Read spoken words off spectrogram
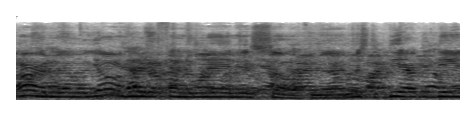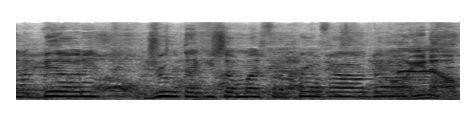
All right, man. Well, y'all heard it from the man himself, man. Mr. D after D in the building. Drew, thank you so much for the profile, dog. Oh, you know.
